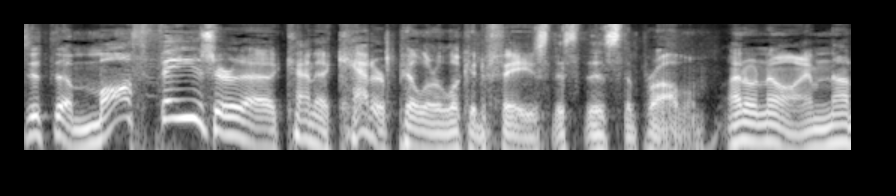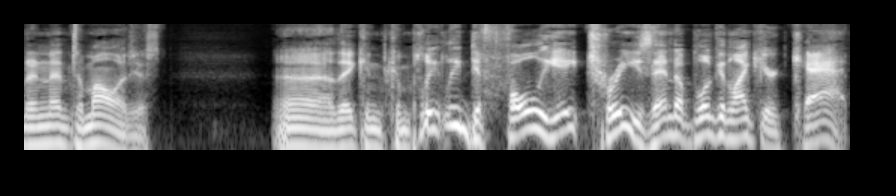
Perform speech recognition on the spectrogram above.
Is it the moth phase or the kind of caterpillar looking phase that's that's the problem? I don't know. I'm not an entomologist. Uh, they can completely defoliate trees, end up looking like your cat.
